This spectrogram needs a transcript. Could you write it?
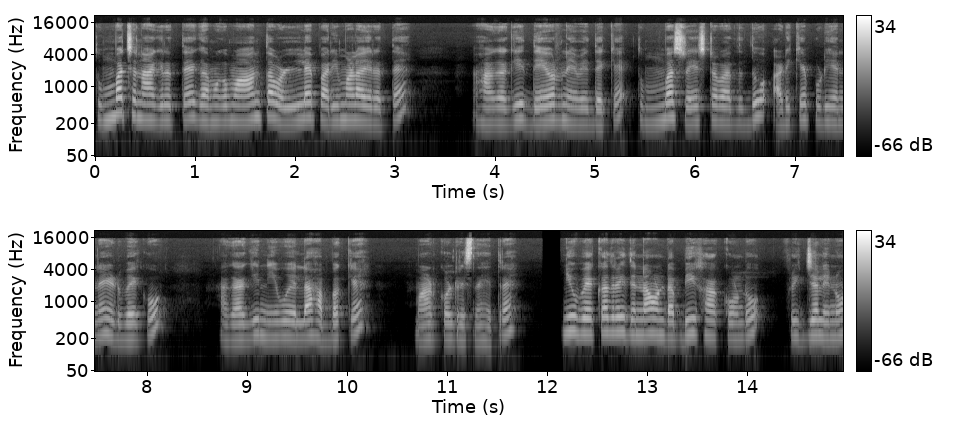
ತುಂಬ ಚೆನ್ನಾಗಿರುತ್ತೆ. ಘಮ ಘಮ ಅಂತ ಒಳ್ಳೆ ಪರಿಮಳ ಇರುತ್ತೆ. ಹಾಗಾಗಿ ದೇವ್ರ ನೈವೇದ್ಯಕ್ಕೆ ತುಂಬ ಶ್ರೇಷ್ಠವಾದದ್ದು ಅಡಿಕೆ ಪುಡಿಯನ್ನೇ ಇಡಬೇಕು. ಹಾಗಾಗಿ ನೀವು ಎಲ್ಲ ಹಬ್ಬಕ್ಕೆ ಮಾಡ್ಕೊಳ್ರಿ ಸ್ನೇಹಿತರೆ. ನೀವು ಬೇಕಾದರೆ ಇದನ್ನು ಒಂದು ಡಬ್ಬಿಗೆ ಹಾಕ್ಕೊಂಡು ಫ್ರಿಜ್ಜಲ್ಲಿನೂ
